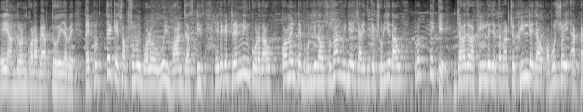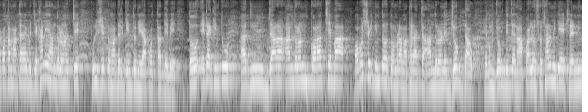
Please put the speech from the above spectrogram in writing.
এই আন্দোলন করা ব্যর্থ হয়ে যাবে। তাই প্রত্যেকে সবসময় বলো উই ওয়ান্ট জাস্টিস এটাকে ট্রেন্ডিং করে দাও কমেন্টে ভরিয়ে দাও সোশ্যাল মিডিয়ায় চারিদিকে ছড়িয়ে দাও। প্রত্যেককে, যারা যারা ফিল্ডে যেতে পারছ ফিল্ডে যাও, অবশ্যই একটা কথা মাথায় রাখবে, যেখানেই আন্দোলন হচ্ছে, পুলিশে তোমাদের কিন্তু নিরাপত্তা দেবে। তো এটা কিন্তু যারা আন্দোলন করাচ্ছে বা অবশ্যই কিন্তু তোমরা মাথায় রাখতে আন্দোলনে যোগ দাও এবং যোগ দিতে না পারলেও সোশ্যাল মিডিয়ায় ট্রেন্ডিং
